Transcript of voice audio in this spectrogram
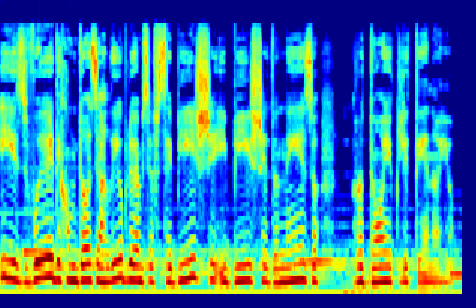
І з видихом дозаглиблюємося все більше і більше донизу грудною клітиною.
